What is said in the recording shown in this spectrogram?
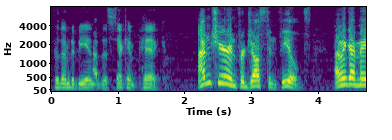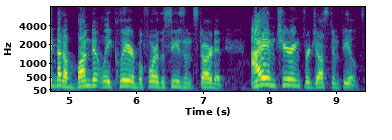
for them to be in the second pick? I'm cheering for Justin Fields. I think I made that abundantly clear before the season started. I am cheering for Justin Fields.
